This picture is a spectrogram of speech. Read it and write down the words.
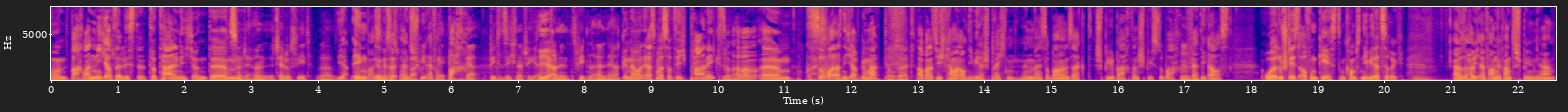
Und Bach war nicht auf der Liste, total nicht. Und ähm, Was sollte hören? Cello Suite? Oder ja, irgendwas. irgendwas er spielt einfach okay. Bach. Ja, bietet sich natürlich ja. von den Suiten an, ja. Genau, und erstmal ist natürlich Panik, so, mhm. aber ähm, oh so war das nicht abgemacht. Oh Gott. Aber natürlich kann man auch nicht widersprechen. Wenn Meister Obama sagt, spiel Bach, dann spielst du Bach. Mhm. Fertig aus. Oder du stehst auf und gehst und kommst nie wieder zurück. Mhm. Also habe ich einfach angefangen zu spielen, ja.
